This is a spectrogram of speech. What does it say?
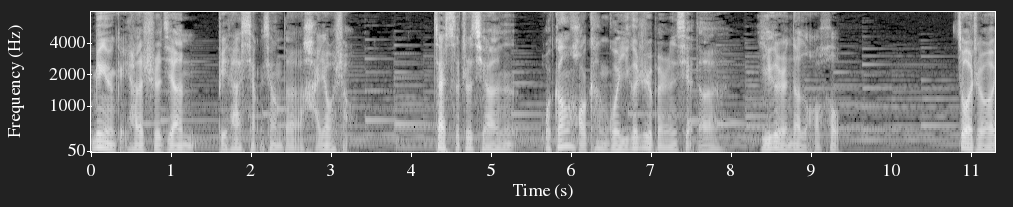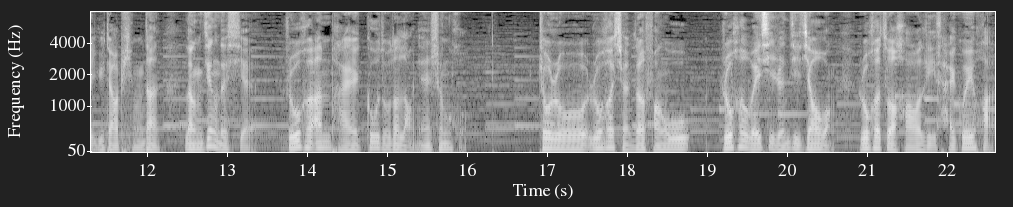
命运给他的时间比他想象的还要少。在此之前，我刚好看过一个日本人写的《一个人的老后》，作者语调平淡，冷静地写如何安排孤独的老年生活，诸如如何选择房屋。如何维系人际交往？如何做好理财规划？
